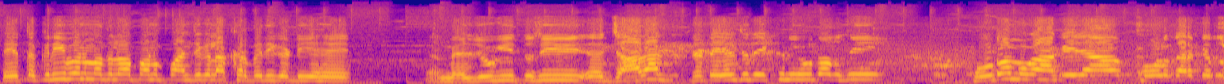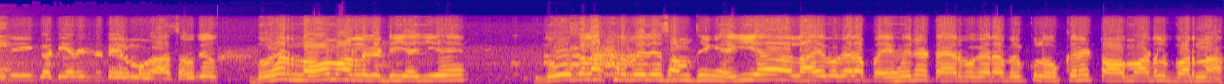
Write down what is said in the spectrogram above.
ਤੇ ਤਕਰੀਬਨ ਮਤਲਬ ਆਪਾਂ ਨੂੰ 5 ਲੱਖ ਰੁਪਏ ਦੀ ਗੱਡੀ ਇਹ ਮਿਲ ਜੂਗੀ। ਤੁਸੀਂ ਜ਼ਿਆਦਾ ਡਿਟੇਲ ਚ ਦੇਖਣੀ ਹੋ ਤਾਂ ਤੁਸੀਂ ਫੋਟੋ ਮੰਗਾ ਕੇ ਜਾਂ ਫੋਨ ਕਰਕੇ ਤੁਸੀਂ ਗੱਡੀਆਂ ਦੀ ਡਿਟੇਲ ਮੰਗਾ ਸਕਦੇ ਹੋ। 2009 ਮਾਡਲ ਗੱਡੀ ਹੈ ਜੀ ਇਹ। 2 ਲੱਖ ਰੁਪਏ ਦੇ ਸਮਥਿੰਗ ਹੈਗੀ ਆ। ਲਾਏ ਵਗੈਰਾ ਪਏ ਹੋਏ ਨੇ, ਟਾਇਰ ਵਗੈਰਾ ਬਿਲਕੁਲ ਓਕੇ ਨੇ। Top model Verna.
